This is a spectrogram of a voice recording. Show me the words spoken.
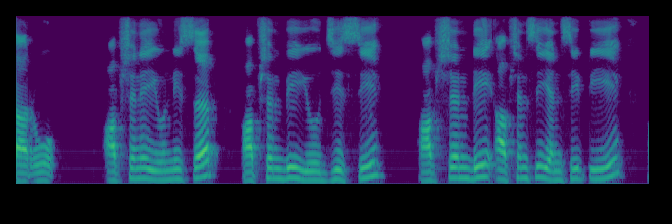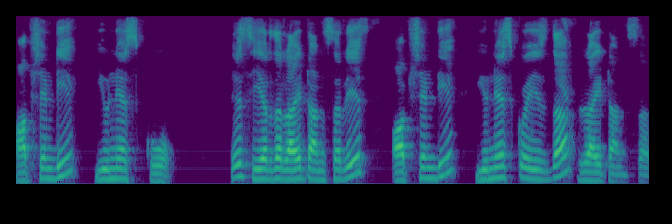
ಯಾರು option A UNICEF option B U G C option D, option C, NCTE, option D, UNESCO. Yes, here the right answer is option D, UNESCO is the right answer.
